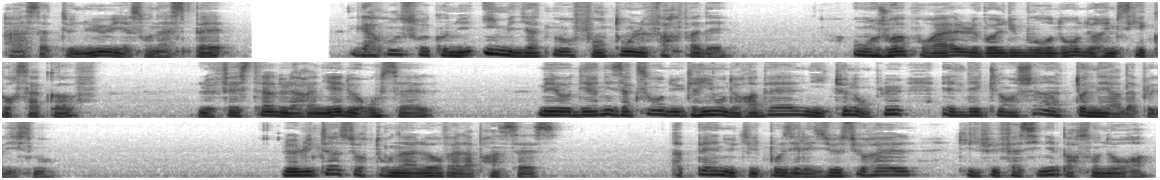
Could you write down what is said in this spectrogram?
À sa tenue et à son aspect, Garance reconnut immédiatement Fanton le farfadet. On joua pour elle le vol du bourdon de Rimsky-Korsakov, le festin de l'araignée de Roussel. Mais aux derniers accents du grillon de Ravel, n'y tenant plus, elle déclencha un tonnerre d'applaudissements. Le lutin se retourna alors vers la princesse. À peine eut-il posé les yeux sur elle qu'il fut fasciné par son aura.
